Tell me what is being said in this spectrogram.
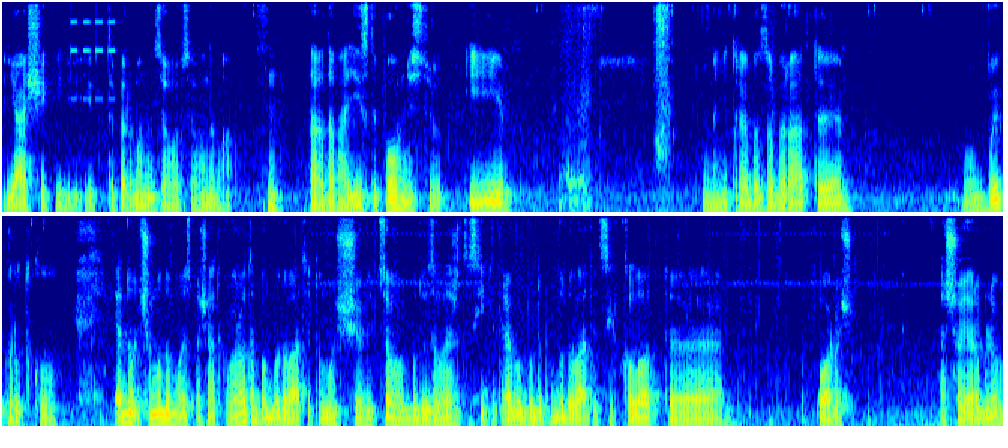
ящики, і тепер в мене цього всього нема. Так, давай їсти повністю. І мені треба забирати викрутку. Я ду- чому думаю спочатку ворота побудувати, тому що від цього буде залежати, скільки треба буде побудувати цих колод е, поруч. А що я роблю?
